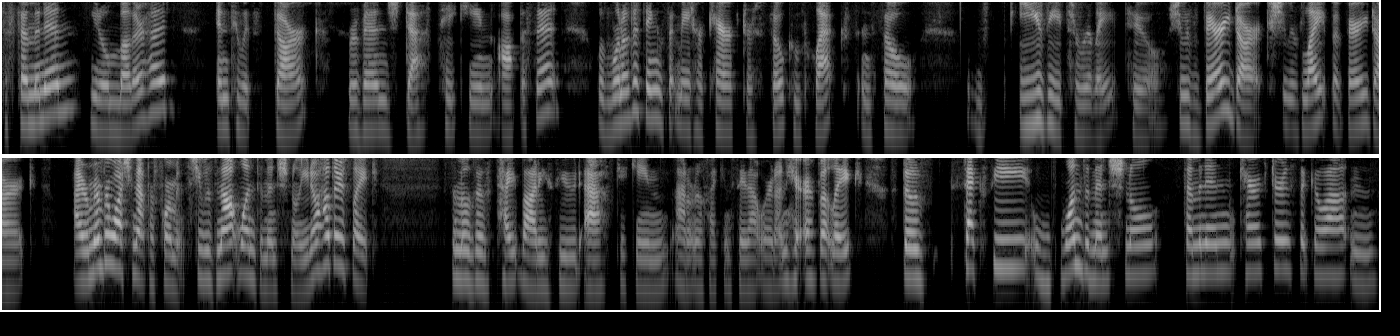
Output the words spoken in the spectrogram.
the feminine, you know, motherhood into its dark, revenge, death taking opposite was one of the things that made her character so complex and so easy to relate to. She was very dark. She was light, but very dark. I remember watching that performance. She was not one dimensional. You know how there's like some of those tight bodysuit ass kicking, I don't know if I can say that word on here, but like those sexy, one dimensional feminine characters that go out and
